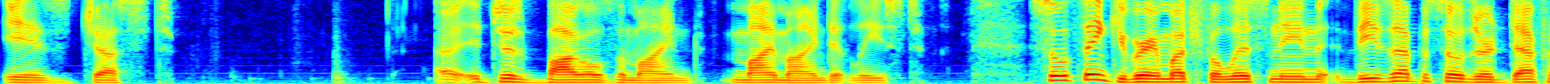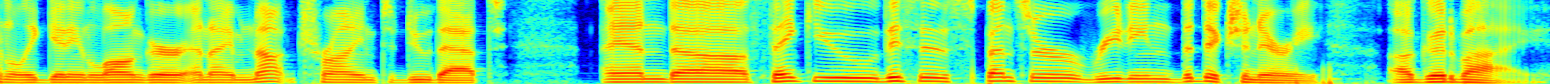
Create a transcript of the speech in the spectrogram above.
is just uh, it just boggles the mind, my mind at least. So thank you very much for listening. These episodes are definitely getting longer, and I'm not trying to do that. And uh, thank you. This is Spencer reading the dictionary. Uh, goodbye.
